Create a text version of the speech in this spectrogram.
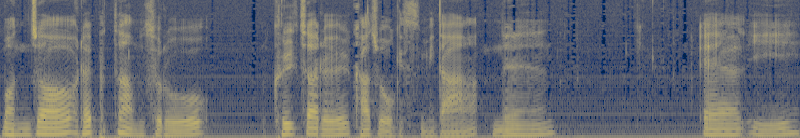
먼저 left 함수로 글자를 가져오겠습니다. 는 le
